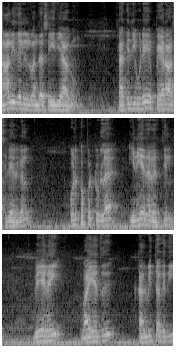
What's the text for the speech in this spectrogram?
நாளிதழில் வந்த செய்தியாகும். தகுதியுடைய பேராசிரியர்கள் கொடுக்கப்பட்டுள்ள இணையதளத்தில் வேலை வயது கல்வித்தகுதி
